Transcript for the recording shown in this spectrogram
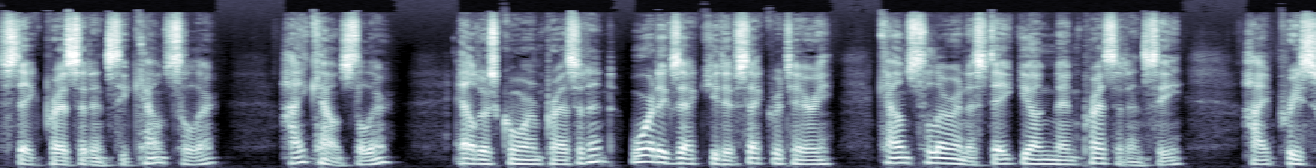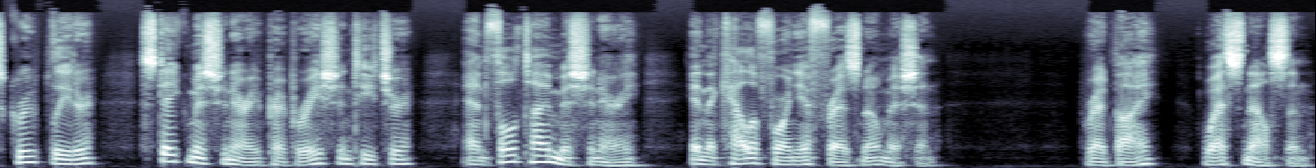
stake presidency counselor, high counselor, elders quorum president, ward executive secretary, counselor in a stake young men presidency, high priest group leader, stake missionary preparation teacher, and full time missionary in the California Fresno Mission. Read by Wes Nelson.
